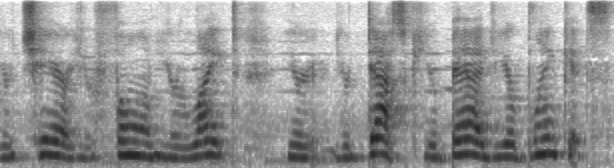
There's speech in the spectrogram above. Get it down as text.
your chair, your phone, your light, your, your desk, your bed, your blankets,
